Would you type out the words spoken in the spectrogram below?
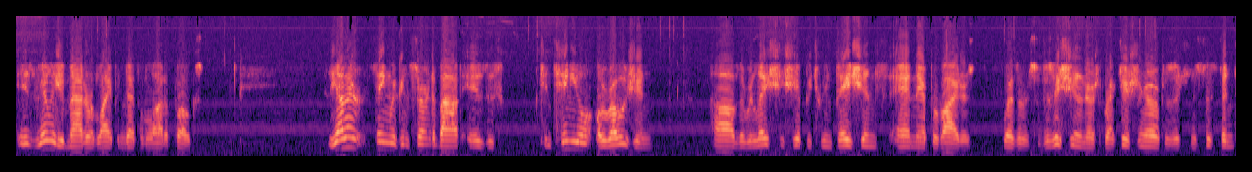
is really a matter of life and death with a lot of folks? The other thing we're concerned about is this continual erosion of the relationship between patients and their providers whether it's a physician, a nurse practitioner, a physician assistant,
